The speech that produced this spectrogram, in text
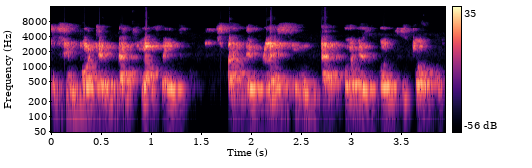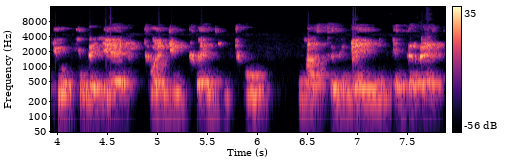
it's important that you are faithful. So the blessing that God has got to store for you in the year 2022 must remain in the rest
